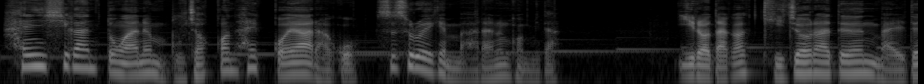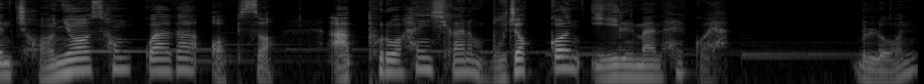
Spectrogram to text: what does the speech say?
한 시간 동안은 무조건 할 거야 라고 스스로에게 말하는 겁니다. 이러다가 기절하든 말든 전혀 성과가 없어 앞으로 한 시간은 무조건 이 일만 할 거야. 물론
